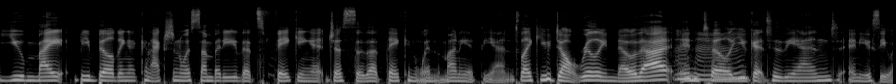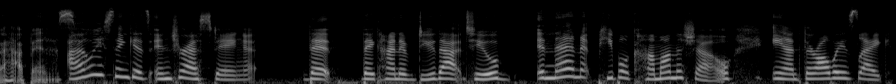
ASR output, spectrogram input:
you might be building a connection with somebody that's faking it just so that they can win the money at the end. Like you don't really know that until Mhm. you get to the end and you see what happens. I always think it's interesting that they kind of do that too. And then people come on the show and they're always like,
